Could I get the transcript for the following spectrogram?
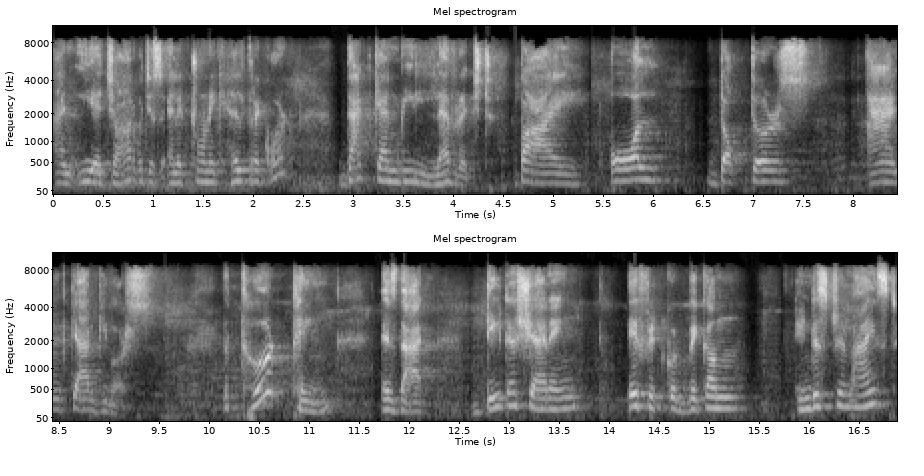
and EHR, which is electronic health record, that can be leveraged by all doctors and caregivers. The third thing is that data sharing, if it could become industrialized,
